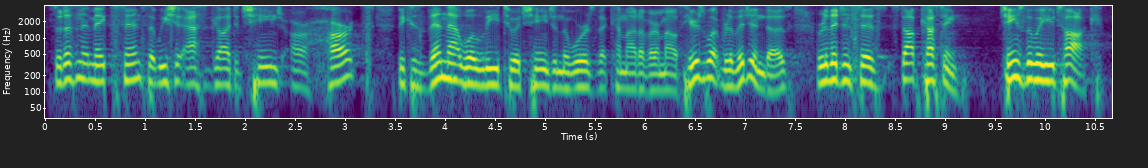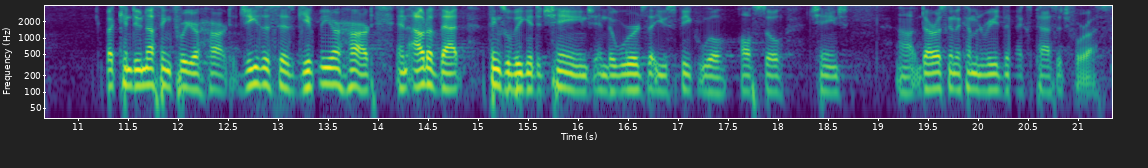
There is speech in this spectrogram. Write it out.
So, doesn't it make sense that we should ask God to change our hearts? Because then that will lead to a change in the words that come out of our mouth. Here's what religion does religion says, stop cussing, change the way you talk, but can do nothing for your heart. Jesus says, give me your heart, and out of that, things will begin to change, and the words that you speak will also change. Uh, Dara's going to come and read the next passage for us.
